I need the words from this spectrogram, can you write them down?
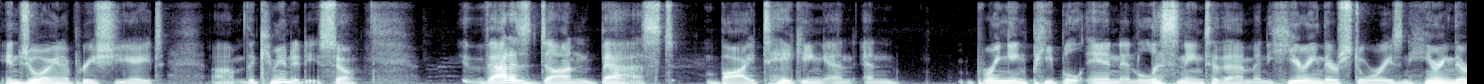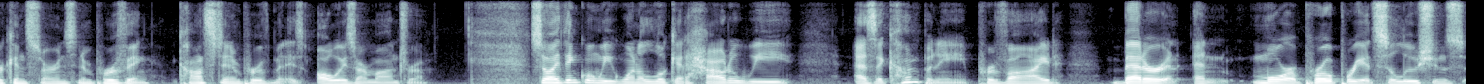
enjoy and appreciate um, the community. So that is done best by taking and, and bringing people in and listening to them and hearing their stories and hearing their concerns and improving. Constant improvement is always our mantra. So I think when we want to look at how do we, as a company, provide better and, more appropriate solutions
